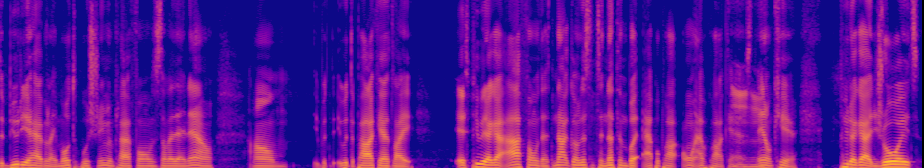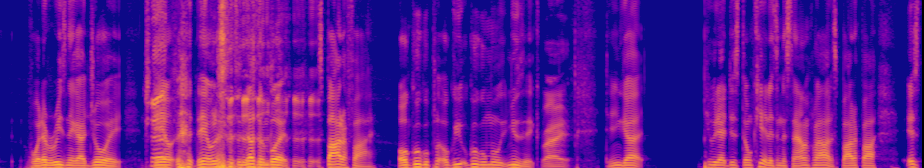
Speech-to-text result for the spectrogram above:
the beauty of having like multiple streaming platforms and stuff like that now. Um, with with the podcast, like it's people that got iPhones that's not gonna listen to nothing but Apple po- on Apple Podcasts. Mhm. They don't care. People that got Droids for whatever reason they got Droid, they don't they don't listen to nothing but Spotify or Google Play, or Google Music. Right. Then you got people that just don't care. Listen to SoundCloud, or Spotify. It's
